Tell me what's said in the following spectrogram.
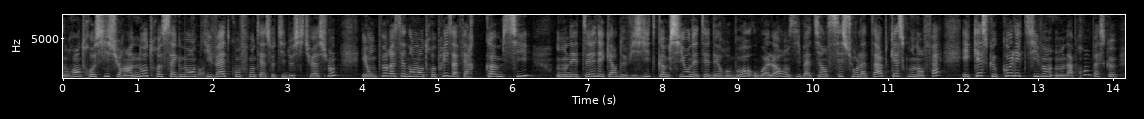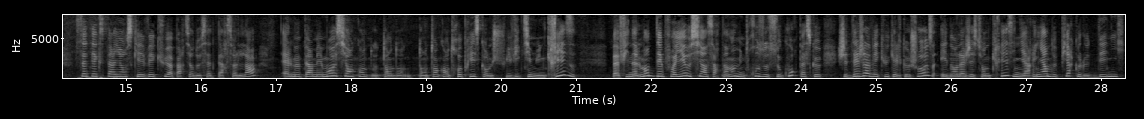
On rentre aussi sur un autre segment Ouais. qui va être confronté à ce type de situation. Et on peut rester dans l'entreprise à faire comme si on était des cartes de visite, comme si on était des robots. Ou alors on se dit, bah tiens, c'est sur la table, qu'est-ce qu'on en fait Et qu'est-ce que collectivement on apprend Parce que cette expérience qui est vécue à partir de cette personne-là, elle me permet moi aussi en, en- en- en tant qu'entreprise, quand je suis victime d'une crise, bah, finalement déployer aussi un certain nombre, une trousse de secours, parce que j'ai déjà vécu quelque chose, et dans la gestion de crise, il n'y a rien de pire que le déni.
